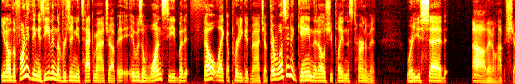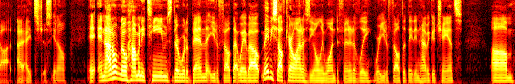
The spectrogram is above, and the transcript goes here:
you know, the funny thing is, even the Virginia Tech matchup, it, it, was a one seed, but it felt like a pretty good matchup. There wasn't a game that LSU played in this tournament where you said, oh, they don't have a shot. I, it's just, you know. And, and I don't know how many teams there would have been that you'd have felt that way about. Maybe South Carolina is the only one definitively where you'd have felt that they didn't have a good chance. Um,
